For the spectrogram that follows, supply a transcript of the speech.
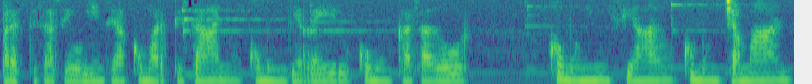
para expresarse o bien sea como artesano, como un guerrero, como un cazador, como un iniciado, como un chamán.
